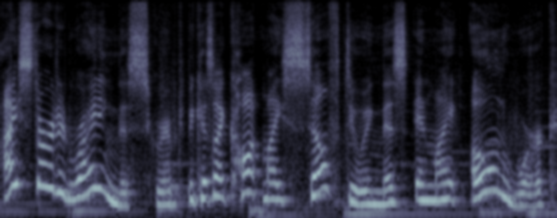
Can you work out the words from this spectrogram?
I started writing this script because I caught caught myself doing this in my own work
